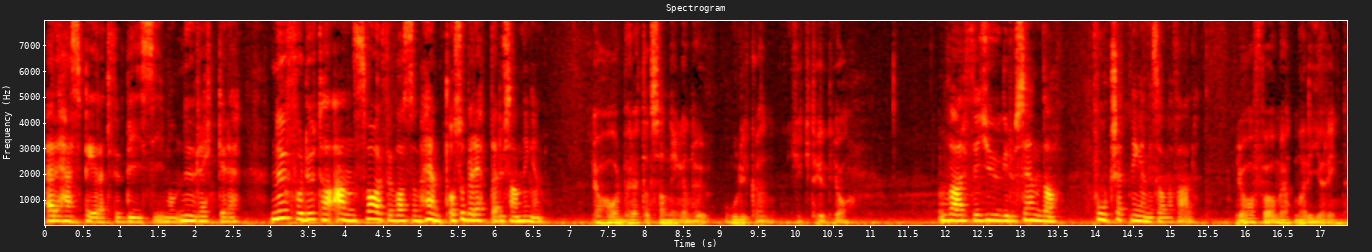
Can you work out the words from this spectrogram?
är det här spelet förbi Simon. Nu räcker det. Nu får du ta ansvar för vad som hänt och så berättar du sanningen. Jag har berättat sanningen hur olyckan gick till, ja. Varför ljuger du sen då? Fortsättningen i sådana fall. Jag har för mig att Maria ringde.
